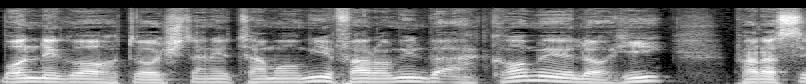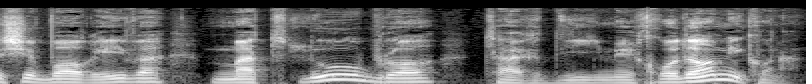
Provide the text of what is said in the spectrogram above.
با نگاه داشتن تمامی فرامین و احکام الهی پرستش واقعی و مطلوب را تقدیم خدا می کنند.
